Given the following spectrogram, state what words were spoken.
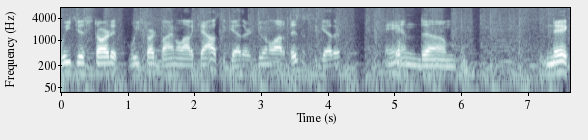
we just started we started buying a lot of cows together and doing a lot of business together, and um, Nick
